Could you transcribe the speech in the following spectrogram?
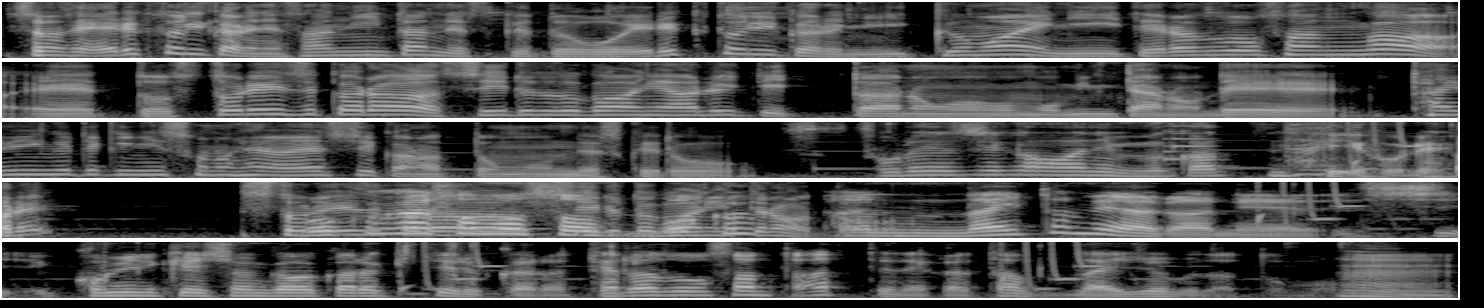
すみません、エレクトリカルに3人いたんですけど、エレクトリカルに行く前に、寺蔵さんが、えっと、ストレージからシールド側に歩いていったのも見たので、タイミング的にその辺怪しいかなと思うんですけど、ストレージ側に向かってないよ俺。あれ？ストレージ僕からがそもそもシールド側に行ってな僕かったナイトメアがねし、コミュニケーション側から来てるから、寺蔵さんと会ってないから多分大丈夫だと思う。うん。わ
